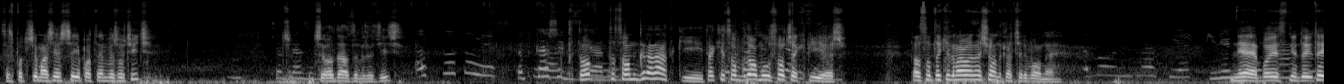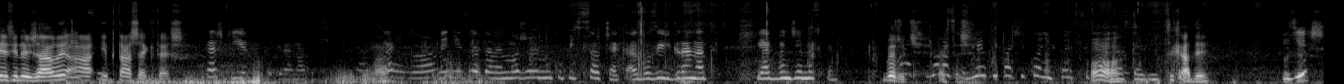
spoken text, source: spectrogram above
Chcesz podtrzymać jeszcze i potem wyrzucić? Czy od razu- Czy od razu wyrzucić? A co to jest? To ptaszek To, zjadł. to są granatki. Takie co w domu soczek pijesz. To są takie małe nasionka czerwone. Nie, bo jest niedoj, ten jest niedojrzały, a i ptaszek też. Ptaszki jedzą No. tak? My nie zjadamy, możemy kupić soczek albo zjeść granat jak będziemy w tym. Wyrzuć, jak Zobaczcie, chcesz. wielki pasikonik, to jest O. cykada. Cykady. Widzisz?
